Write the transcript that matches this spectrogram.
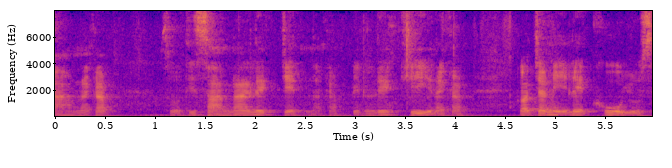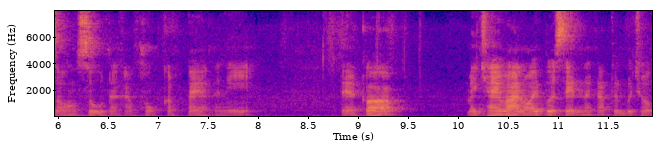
3 นะครับ สูตรที่ 3 ได้เลข 7 นะครับ เป็นเลขคี่นะครับ ก็จะมีเลขคู่อยู่ 2 สูตรนะครับ 6 กับ 8 อันนี้ แต่ก็ ไม่ใช่ว่าร้อยเปอร์เซ็นต์นะครับท่านผู้ชม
